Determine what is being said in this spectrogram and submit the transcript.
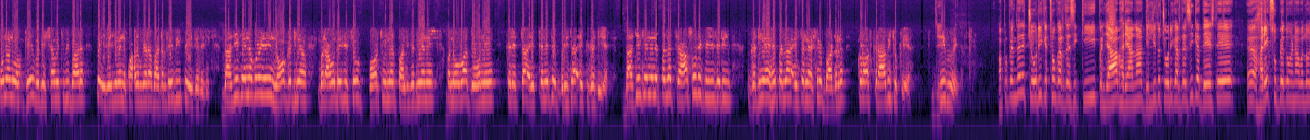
ਉਹਨਾਂ ਨੂੰ ਅੱਗੇ ਵਿਦੇਸ਼ਾਂ ਵਿੱਚ ਵੀ ਬਾਹਰ ਭੇਜਦੇ ਜਿਵੇਂ ਨੇਪਾਲ ਵਗੈਰਾ ਬਾਰਡਰ ਤੇ ਵੀ ਭੇਜਦੇ ਰਹੇ ਸੀ। ਦੱਸ ਦਈਏ ਕਿ ਇਹਨਾਂ ਕੋਲ ਜਿਹੜੀ 9 ਗੱਡੀਆਂ ਬਰਾਮਦ ਹੈ ਜਿਸ ਚੋਂ ਫੋਰਚੂਨਰ 5 ਗੱਡੀਆਂ ਨੇ ਅਨੋਵਾ 2 ਨੇ ਕਰੇਟਾ 1 ਨੇ ਤੇ ਬਰੀਜ਼ਾ 1 ਗੱਡੀ ਹੈ। ਦੱਸ ਦਈਏ ਕਿ ਇਹਨਾਂ ਨੇ ਪਹਿਲਾਂ 400 ਦੇ ਕਰੀਬ ਜਿਹੜੀ ਗੱਡੀਆਂ ਇਹ ਪਹਿਲਾਂ ਇੰਟਰਨੈਸ਼ਨਲ ਬਾਰਡਰ ਕ੍ਰਾਸ ਕਰਾ ਵੀ ਚੁੱਕੇ ਆ। ਜੀ। ਵਿਵੇਕ। ਆ ਭੁਪਿੰਦਰ ਨੇ ਚੋਰੀ ਕਿੱਥੋਂ ਕਰਦੇ ਸੀ? ਕੀ ਪੰਜਾਬ ਹਰਿਆਣਾ ਦਿੱਲੀ ਤੋਂ ਚੋਰੀ ਕਰਦੇ ਸੀ ਕਿ ਦੇਸ਼ ਦੇ ਹਰੇਕ ਸੂਬੇ ਤੋਂ ਇਹਨਾਂ ਵੱਲੋਂ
